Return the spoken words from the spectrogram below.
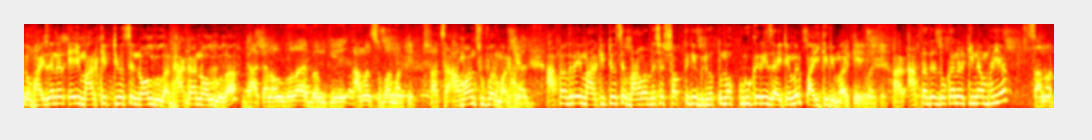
তো ভাইজানের এই মার্কেটটি হচ্ছে নলগোলা ঢাকা নলগোলা। ঢাকা নলগোলা এবং কি আমান সুপার মার্কেট আচ্ছা আমান সুপার মার্কেট হ্যাঁ। আপনাদের এই মার্কেটটি হচ্ছে বাংলাদেশের সব থেকে বৃহত্তম ক্রুকারিজ আইটেমের পাইকারি মার্কেট। আর আপনাদের দোকানের কি নাম ভাইয়া? সানট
